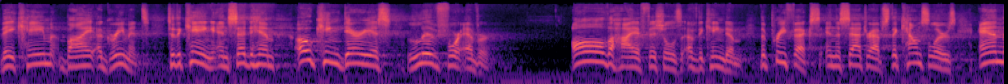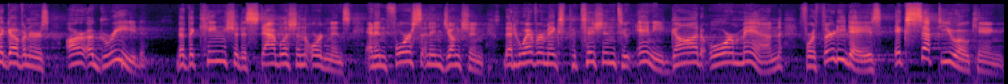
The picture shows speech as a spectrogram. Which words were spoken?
They came by agreement to the king and said to him, O King Darius, live forever. All the high officials of the kingdom, the prefects and the satraps, the counselors and the governors, are agreed that the king should establish an ordinance and enforce an injunction that whoever makes petition to any god or man for 30 days, except you, O king,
